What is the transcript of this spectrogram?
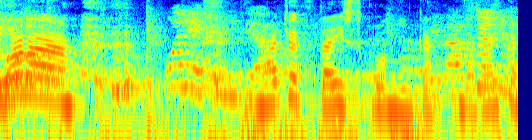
Делала. Ну а что ты стоишь скромненько? Давай-ка.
